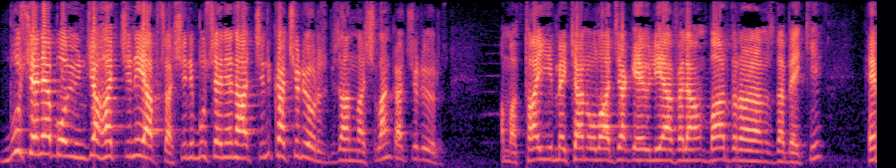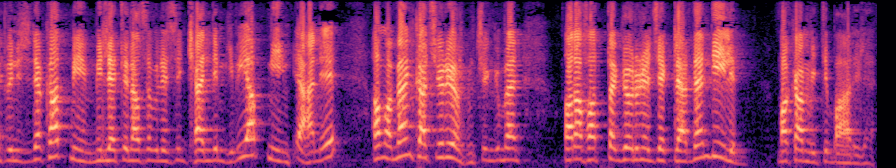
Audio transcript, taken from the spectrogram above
bu sene boyunca haccını yapsa, şimdi bu senenin haccını kaçırıyoruz biz anlaşılan kaçırıyoruz. Ama tayyi mekan olacak evliya falan vardır aranızda belki. Hepinizi de katmayayım. Milleti nasıl bilirsin kendim gibi yapmayayım yani. Ama ben kaçırıyorum çünkü ben Arafat'ta görüneceklerden değilim. Makam itibariyle.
